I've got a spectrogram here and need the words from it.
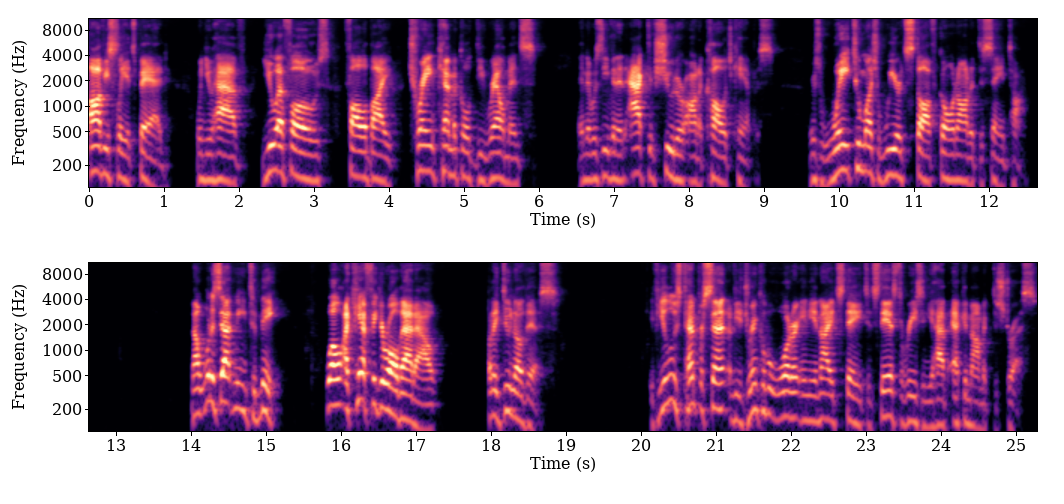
Obviously, it's bad when you have UFOs followed by train chemical derailments. And there was even an active shooter on a college campus. There's way too much weird stuff going on at the same time. Now, what does that mean to me? Well, I can't figure all that out, but I do know this. If you lose 10% of your drinkable water in the United States, it stands to reason you have economic distress.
